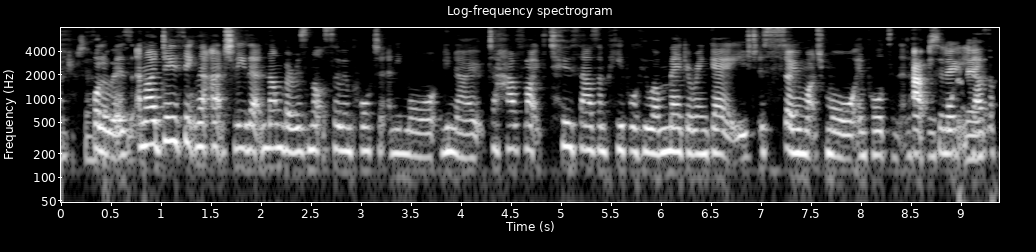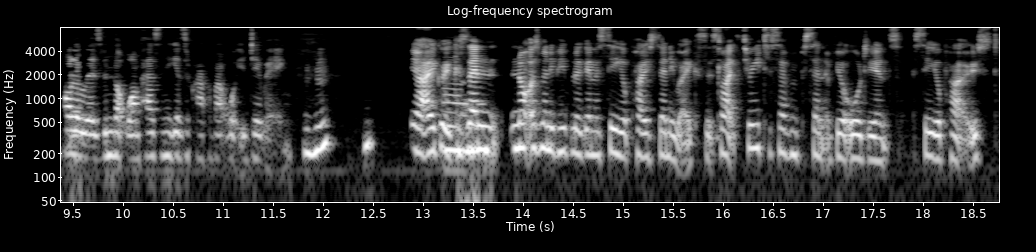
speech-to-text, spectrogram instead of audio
100%. followers. And I do think that actually that number is not so important anymore. You know, to have like two thousand people who are mega engaged is so much more important than having absolutely thousand followers with not one person who gives a crap about what you're doing. Mm-hmm. Yeah, I agree. Because um, then not as many people are going to see your post anyway. Because it's like three to seven percent of your audience see your post,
